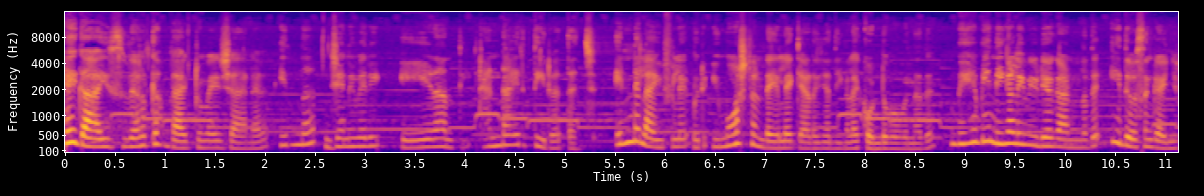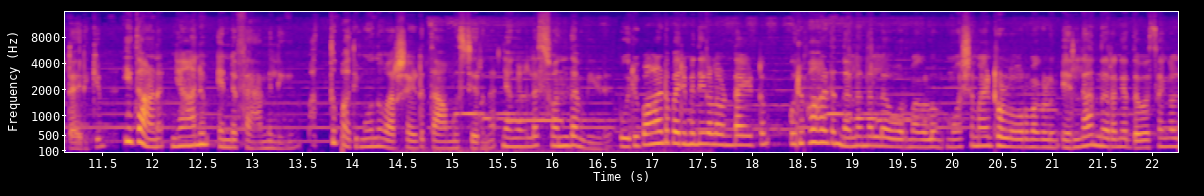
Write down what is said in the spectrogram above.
Hey guys welcome back to my channel ഇന്ന് ജനുവരി ഏഴാം തീയതി രണ്ടായിരത്തി ഇരുപത്തഞ്ച്. എന്റെ ലൈഫിലെ ഒരു ഇമോഷണൽ ഡേയിലേക്കാണ് ഞാൻ നിങ്ങളെ കൊണ്ടുപോകുന്നത്. മേ ബി നിങ്ങൾ ഈ വീഡിയോ കാണുന്നത് ഈ ദിവസം കഴിഞ്ഞിട്ടായിരിക്കും. ഇതാണ് ഞാനും എന്റെ ഫാമിലിയും പത്ത് പതിമൂന്ന് വർഷമായിട്ട് താമസിച്ചിരുന്ന ഞങ്ങളുടെ സ്വന്തം വീട്. ഒരുപാട് പരിമിതികൾ ഉണ്ടായിട്ടും ഒരുപാട് നല്ല നല്ല ഓർമ്മകളും മോശമായിട്ടുള്ള ഓർമ്മകളും എല്ലാം നിറഞ്ഞ ദിവസങ്ങൾ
